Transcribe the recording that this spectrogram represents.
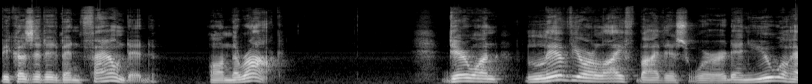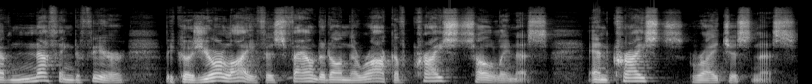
because it had been founded on the rock. Dear one, live your life by this word, and you will have nothing to fear because your life is founded on the rock of Christ's holiness and Christ's righteousness.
